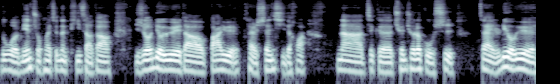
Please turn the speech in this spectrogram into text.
如果联准会真的提早到比如说六月到八月开始升息的话，那这个全球的股市在六月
